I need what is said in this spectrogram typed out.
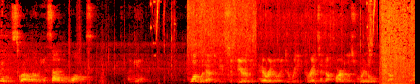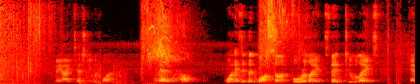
riddles scrawled on the asylum walls. One would have to be severely paranoid to read threats into harmless riddles. May I test you with one? Very well. What is it that walks on four legs, then two legs, and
